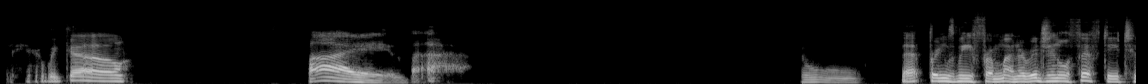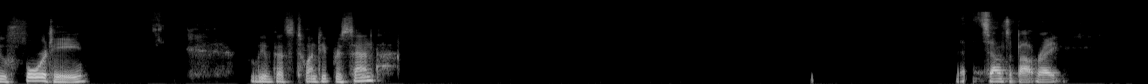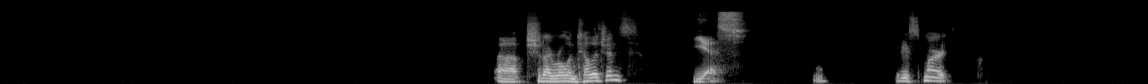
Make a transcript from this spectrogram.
Here we go. Five. Ooh. That brings me from an original 50 to 40. I believe that's 20%. That sounds about right. Uh, should I roll intelligence? Yes. Pretty smart.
